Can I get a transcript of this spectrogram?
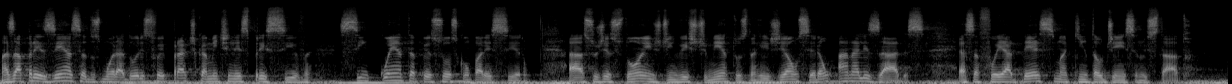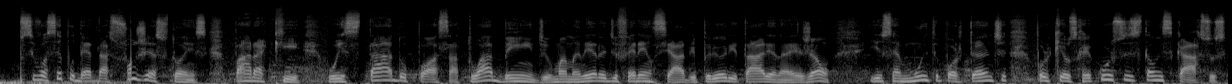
Mas a presença dos moradores foi praticamente inexpressiva. 50 pessoas compareceram. As sugestões de investimentos na região serão analisadas. Essa foi a 15ª audiência no estado. Se você puder dar sugestões para que o Estado possa atuar bem, de uma maneira diferenciada e prioritária na região, isso é muito importante porque os recursos estão escassos,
